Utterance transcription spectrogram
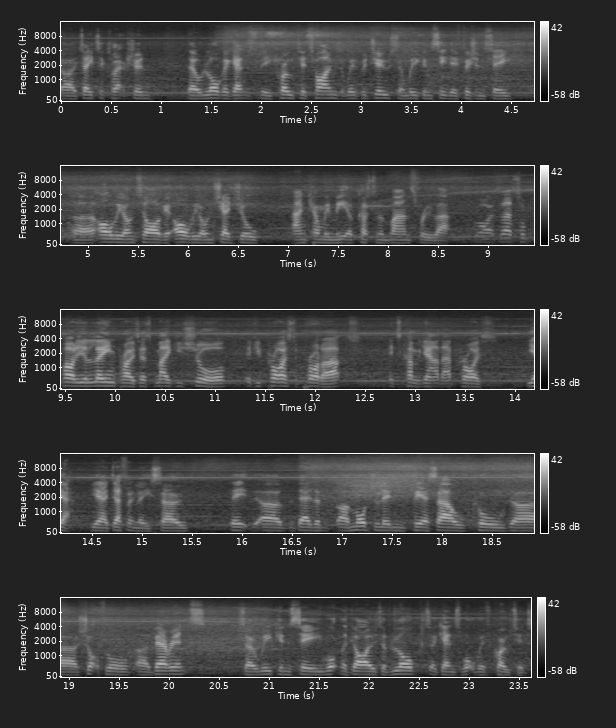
uh, data collection. They'll log against the quoted times that we produce, and we can see the efficiency. Uh, are we on target? Are we on schedule? And can we meet our customer demands through that? Right. So that's sort part of your lean process, making sure if you price the product, it's coming out at that price. Yeah, yeah, definitely. So they, uh, there's a, a module in PSL called uh, shop floor uh, variance, so we can see what the guys have logged against what we've quoted.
